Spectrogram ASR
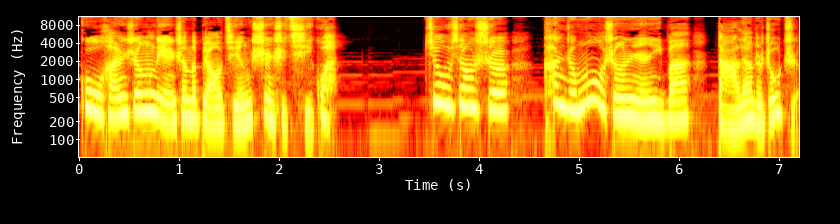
顾寒生脸上的表情甚是奇怪，就像是看着陌生人一般打量着周芷。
